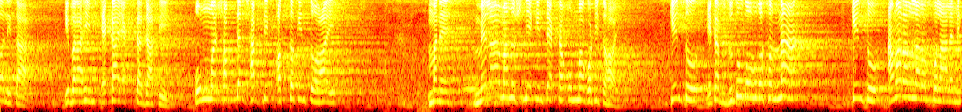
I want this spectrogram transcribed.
অলিতা ইব্রাহিম একা একটা জাতি। উম্মা শব্দের শাব্দিক অর্থ কিন্তু হয় মানে মেলা মানুষ নিয়ে কিন্তু একটা উম্মা গঠিত হয়। কিন্তু এটা যদু বহু বছর না, কিন্তু আমার আল্লাহ রব্বুল আলমিন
